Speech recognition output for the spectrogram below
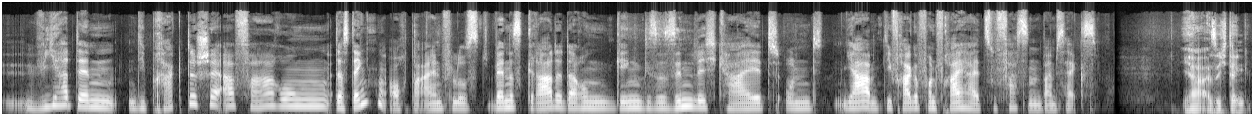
Wie hat denn die praktische Erfahrung das Denken auch beeinflusst, wenn es gerade darum ging, diese Sinnlichkeit und ja, die Frage von Freiheit zu fassen beim Sex? Ja, also ich denke,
